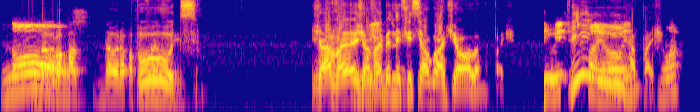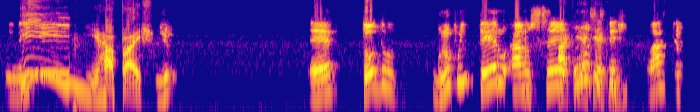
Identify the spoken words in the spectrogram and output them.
Nossa! da Europa, da Europa foi. Putz. Já vai, já vai beneficiar o Guardiola, rapaz. Juiz Ih, espanhol, hein? rapaz. Ih, rapaz. É todo grupo inteiro, a não ser Aqui, um aqui, assistente lá, que é,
